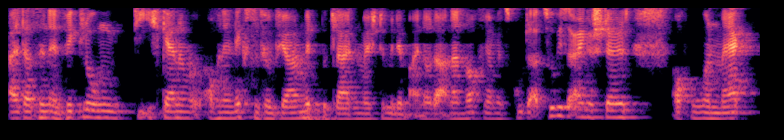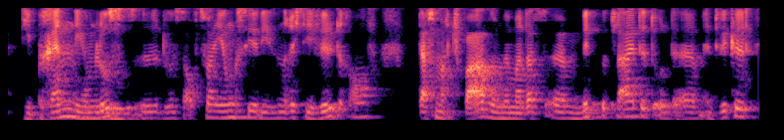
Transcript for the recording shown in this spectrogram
All das sind Entwicklungen, die ich gerne auch in den nächsten fünf Jahren mitbegleiten möchte, mit dem einen oder anderen noch. Wir haben jetzt gute Azubis eingestellt, auch wo man merkt, die brennen, die haben Lust. Mhm. Du hast auch zwei Jungs hier, die sind richtig wild drauf das macht Spaß und wenn man das ähm, mitbegleitet und ähm, entwickelt,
